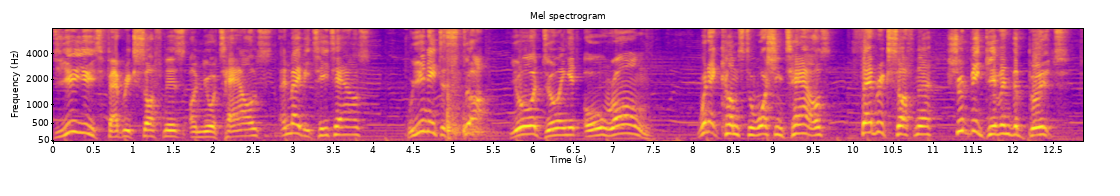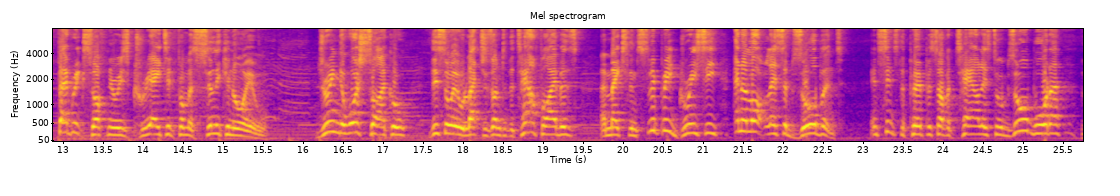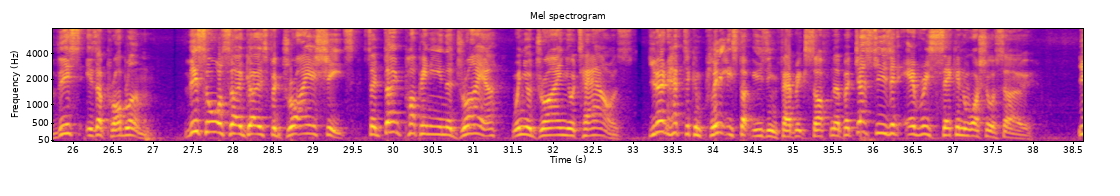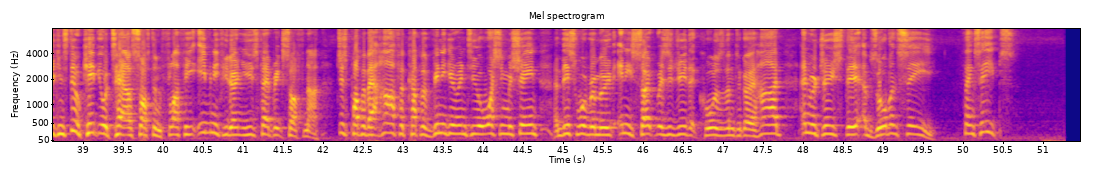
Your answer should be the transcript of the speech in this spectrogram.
Do you use fabric softeners on your towels and maybe tea towels? Well, you need to stop. You're doing it all wrong. When it comes to washing towels, fabric softener should be given the boot. Fabric softener is created from a silicon oil. During the wash cycle, this oil latches onto the towel fibers and makes them slippery, greasy, and a lot less absorbent. And since the purpose of a towel is to absorb water, this is a problem. This also goes for dryer sheets, so don't pop any in the dryer when you're drying your towels. You don't have to completely stop using fabric softener, but just use it every second wash or so. You can still keep your towels soft and fluffy even if you don't use fabric softener. Just pop about half a cup of vinegar into your washing machine and this will remove any soap residue that causes them to go hard and reduce their absorbency. Thanks heaps.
